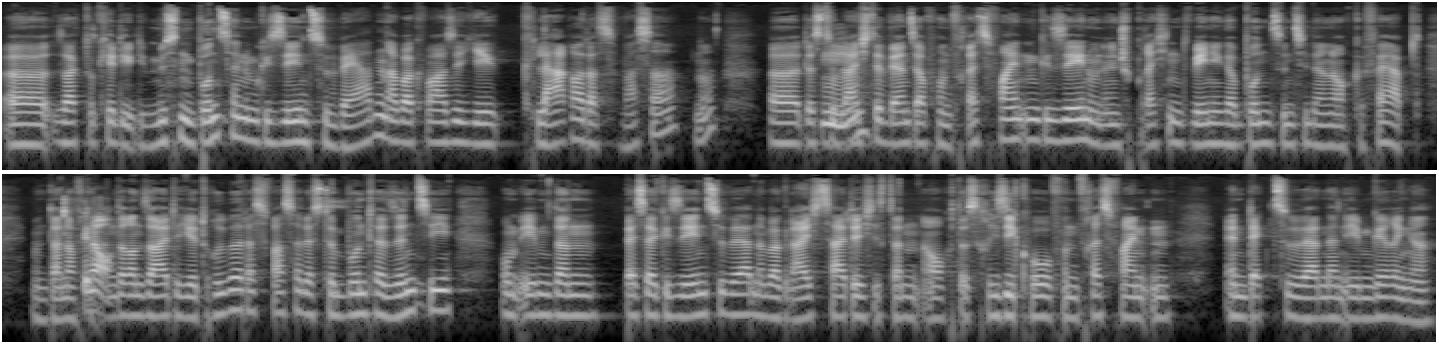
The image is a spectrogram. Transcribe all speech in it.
äh, sagt, okay, die, die müssen bunt sein, um gesehen zu werden, aber quasi je klarer das Wasser, ne, äh, desto mhm. leichter werden sie auch von Fressfeinden gesehen und entsprechend weniger bunt sind sie dann auch gefärbt. Und dann auf genau. der anderen Seite, je drüber das Wasser, desto bunter sind sie, um eben dann besser gesehen zu werden, aber gleichzeitig ist dann auch das Risiko von Fressfeinden entdeckt zu werden dann eben geringer.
